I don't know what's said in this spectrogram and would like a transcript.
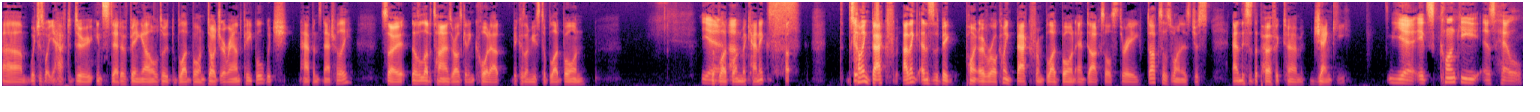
Um, which is what you have to do instead of being able to the bloodborne dodge around people, which happens naturally. So there's a lot of times where I was getting caught out because I'm used to bloodborne Yeah, the Bloodborne uh, mechanics. Uh, so- coming back, I think, and this is a big point overall. Coming back from Bloodborne and Dark Souls three, Dark Souls one is just, and this is the perfect term, janky. Yeah, it's clunky as hell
